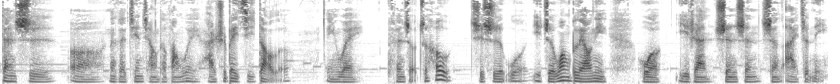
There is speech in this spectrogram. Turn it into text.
但是，呃，那个坚强的防卫还是被击倒了，因为。分手之后，其实我一直忘不了你，我依然深深深爱着你。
